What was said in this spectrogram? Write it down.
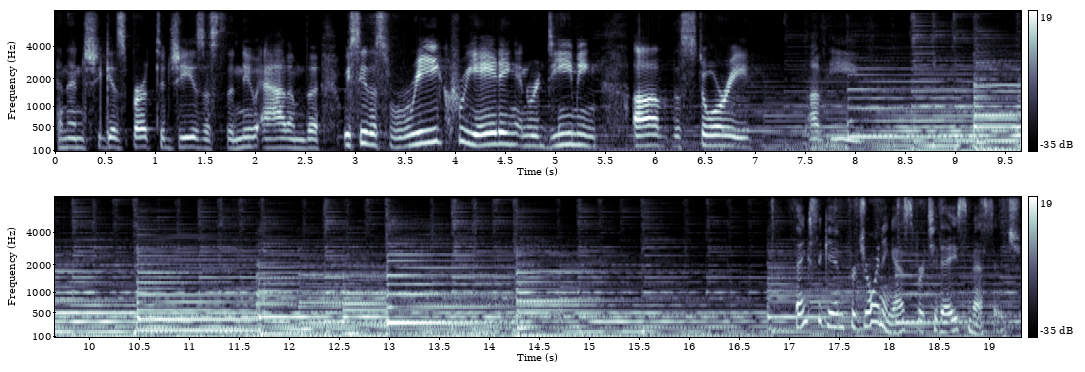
And then she gives birth to Jesus, the new Adam. The, we see this recreating and redeeming of the story of Eve. Thanks again for joining us for today's message.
